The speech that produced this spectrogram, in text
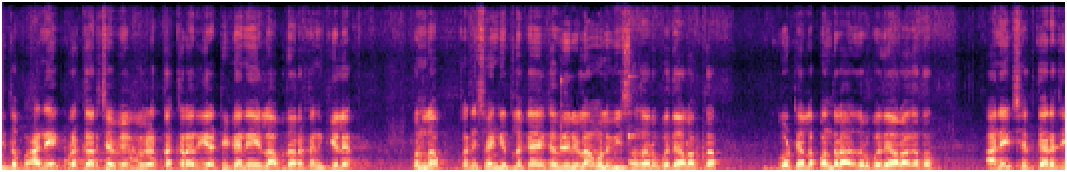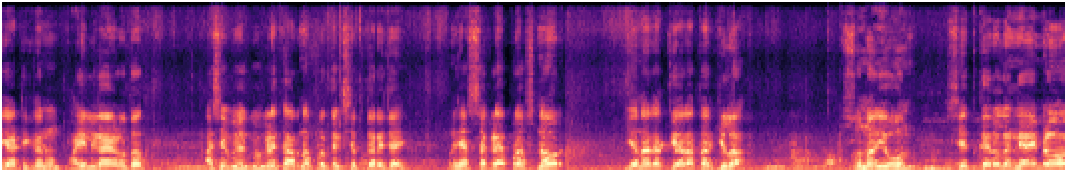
इथं अनेक प्रकारच्या वेगवेगळ्या तक्रारी या ठिकाणी लाभधारकांनी केल्या. पण लाभकांनी सांगितलं का एका विहिरीला आम्हाला वीस हजार रुपये द्यावं लागतात गोठ्याला पंधरा हजार रुपये द्यावं लागतात. अनेक शेतकऱ्याचे या ठिकाणून फाईल गायळ होतात. असे वेगवेगळे कारणं प्रत्येक शेतकऱ्याचे आहे. पण ह्या सगळ्या प्रश्नावर येणाऱ्या तेरा तारखेला सुनावणी होऊन शेतकऱ्याला न्याय मिळावा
